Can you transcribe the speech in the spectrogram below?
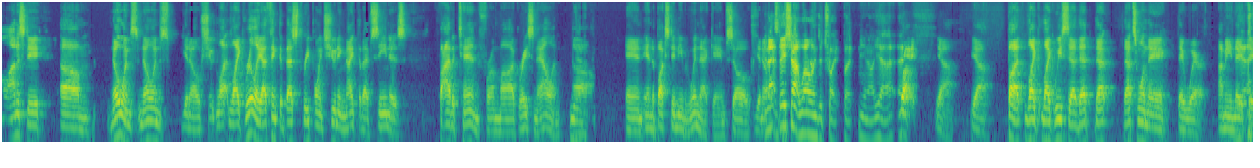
all honesty, um, no one's no one's you know, shooting like, like really, I think the best three point shooting night that I've seen is five of ten from uh, Grayson Allen. Yeah. Uh, and and the Bucks didn't even win that game. So you know, and that, they shot well in Detroit, but you know, yeah, right, yeah, yeah. But like like we said, that that that's one they they wear. I mean, they, Yeah.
